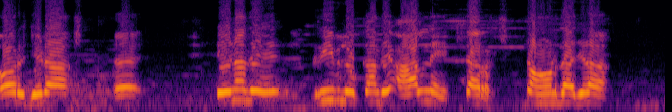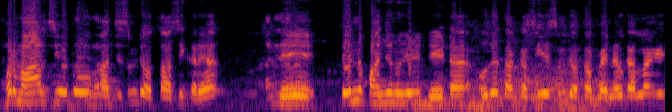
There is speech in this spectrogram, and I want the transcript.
ਔਰ ਜਿਹੜਾ ਇਹਨਾਂ ਦੇ ਗਰੀਬ ਲੋਕਾਂ ਦੇ ਆਲ ਨੇ ਘਰ, ਢਾਉਣ ਦਾ ਜਿਹੜਾ ਫਰਮਾਨ ਸੀ ਉਹ ਤੋਂ ਅੱਜ ਸਮਝੌਤਾ ਅਸੀਂ ਕਰਿਆ ਤੇ 3-5 ਨੂੰ ਜਿਹੜੀ ਡੇਟ ਹੈ ਉਹਦੇ ਤੱਕ ਅਸੀਂ ਇਹ ਸਮਝੌਤਾ ਫਾਈਨਲ ਕਰ ਲਾਂਗੇ।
